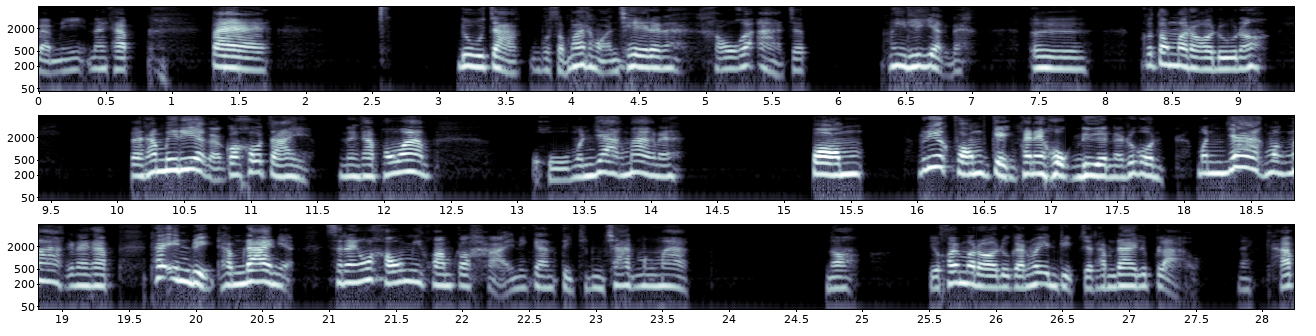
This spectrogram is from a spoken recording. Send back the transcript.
แบบนี้นะครับ แต่ดูจากบทสัมภาษณ์ของอันเช่แล้วนะเขาก็อาจจะไม่เรียกนะ เออ ก็ต้องมารอดูเนาะแต่ถ้าไม่เรียกอะก็เข้าใจนะครับ เพราะว่าโอ้โหมันยากมากนะฟอร์มเรียกฟอร์มเก่งภายใน 6 เดือนนะทุกคนมันยากมากๆนะครับ ถ้าเอนดริกทำได้เนี่ย แสดงว่าเขามีความกระหายในการติดทีมชาติมากๆเนาะเดี๋ยวค่อยมารอดูกันว่าเอนดริกจะทำได้หรือเปล่า นะครับ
